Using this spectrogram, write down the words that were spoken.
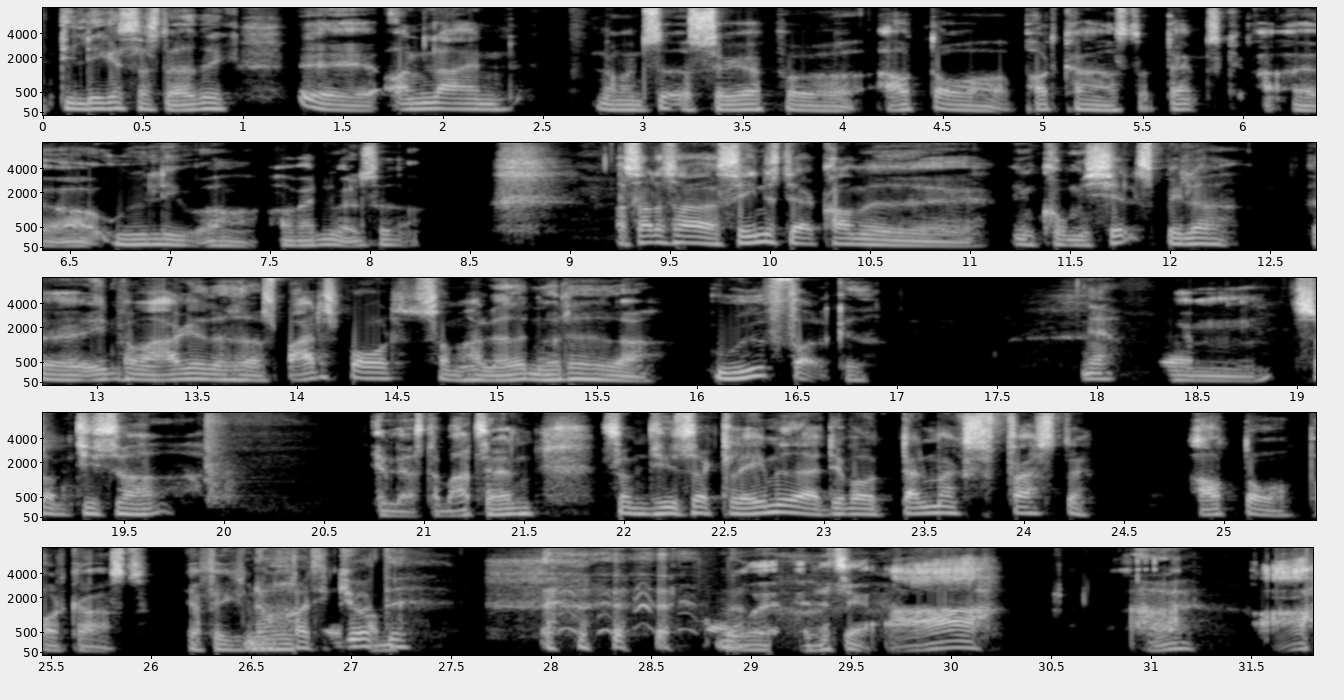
De ligger så stadigvæk øh, online, når man sidder og søger på outdoor, podcast og dansk øh, og udliv og, og hvad det nu ellers hedder. Og så er der så senest der kommet øh, en kommersiel spiller øh, ind på markedet, der hedder Spidersport, som har lavet noget, der hedder Udefolket. Ja. Øhm, som de så, jamen lad os da bare tage den, som de så claimede, at det var Danmarks første outdoor podcast. Jeg fik Nå, har de gjort det? og øh, jeg tænkte, ah, ah, ah,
